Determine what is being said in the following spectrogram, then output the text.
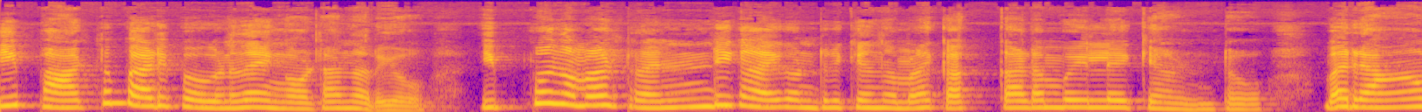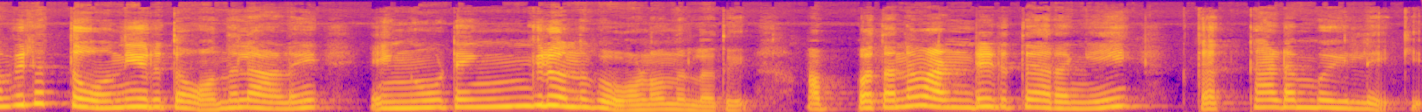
ഈ പാട്ടും പാടി പോകുന്നത് എങ്ങോട്ടാണെന്നറിയോ ഇപ്പോൾ നമ്മൾ ട്രെൻഡിങ് ആയിക്കൊണ്ടിരിക്കുന്നത് നമ്മളെ കക്കാടമ്പൊയിലേക്കാണ് കേട്ടോ അപ്പം രാവിലെ തോന്നിയൊരു തോന്നലാണ് എങ്ങോട്ടെങ്കിലും ഒന്ന് പോകണമെന്നുള്ളത് അപ്പോൾ തന്നെ വണ്ടി എടുത്ത് ഇറങ്ങി കക്കാടമ്പൊയിലേക്ക്.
